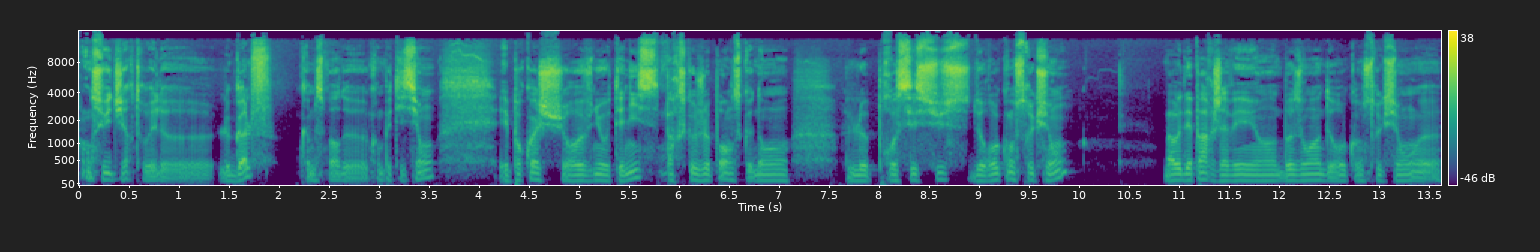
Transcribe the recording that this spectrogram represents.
Ensuite, j'ai retrouvé le golf comme sport de compétition. Et pourquoi je suis revenu au tennis? Parce que je pense que dans le processus de reconstruction, bah au départ j'avais un besoin de reconstruction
